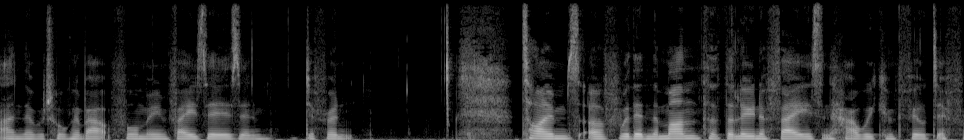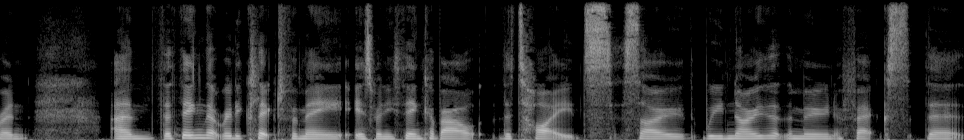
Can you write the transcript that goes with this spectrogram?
and they were talking about full moon phases and different times of within the month of the lunar phase and how we can feel different. And the thing that really clicked for me is when you think about the tides. So we know that the moon affects the,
